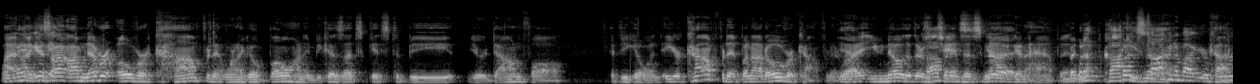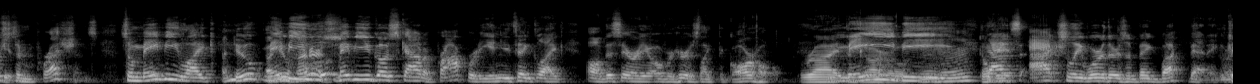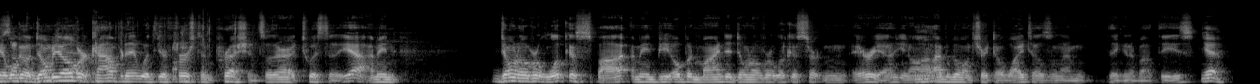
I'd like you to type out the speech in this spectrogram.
Well, I, I guess maybe- I, I'm never overconfident when I go bow hunting because that gets to be your downfall. If you go in, you're confident but not overconfident, Yeah. right? You know that there's Confidence a chance is it's not going to happen. but But, not- it- but cocky's it's talking about your Cocky's first impressions. So maybe like A new- a maybe new you maybe you go scout a property and you think like, oh, this area over here is like the gar hole. Right, the gar hole. Maybe mm-hmm. be- that's actually where there's a big buck bedding. Okay, we'll go. Don't be like that. overconfident with your first impression. So there, I twisted it. Yeah, I mean, don't overlook a spot. I mean, be open minded. Don't overlook a certain area. You know, Mm-hmm. I'm going straight to whitetails, and I'm thinking about these. Yeah.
